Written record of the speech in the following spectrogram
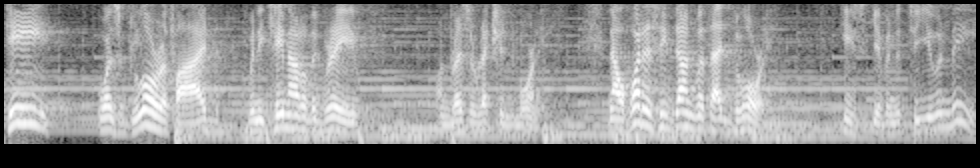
He was glorified when he came out of the grave on resurrection morning. Now, what has he done with that glory? He's given it to you and me.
